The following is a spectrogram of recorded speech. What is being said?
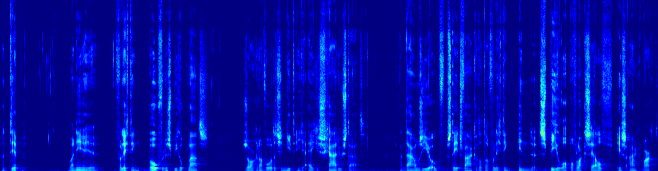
Een tip: wanneer je verlichting boven de spiegel plaatst, zorg er dan voor dat je niet in je eigen schaduw staat. En daarom zie je ook steeds vaker dat er verlichting in het spiegeloppervlak zelf is aangebracht,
